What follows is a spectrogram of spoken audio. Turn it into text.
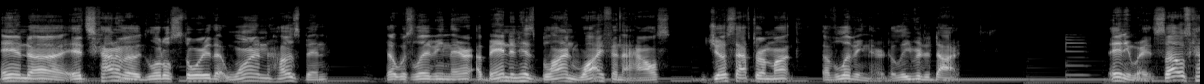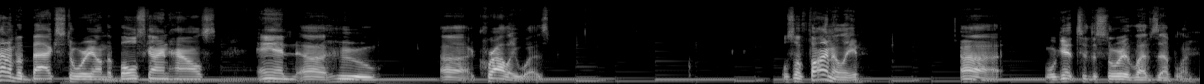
And uh, it's kind of a little story that one husband that was living there abandoned his blind wife in the house just after a month of living there to leave her to die. Anyway, so that was kind of a backstory on the Boleskine house and uh, who uh, Crowley was. Well, so finally, uh, we'll get to the story of Led Zeppelin.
